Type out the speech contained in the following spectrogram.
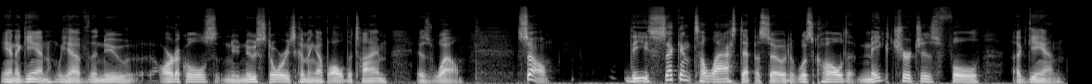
And again, we have the new articles, new news stories coming up all the time as well. So, the second to last episode was called Make Churches Full Again.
